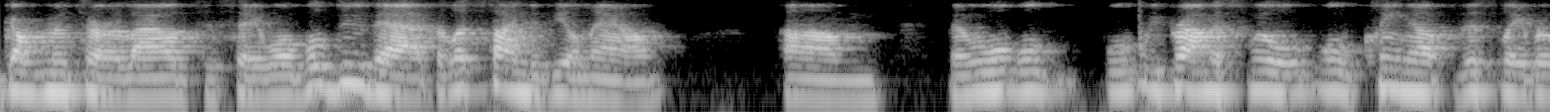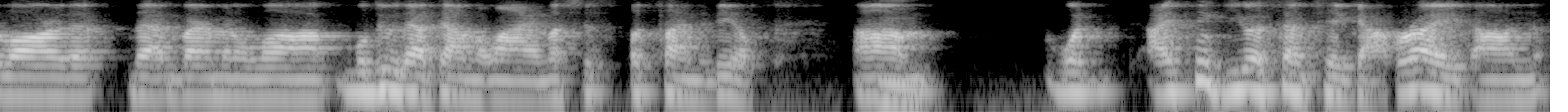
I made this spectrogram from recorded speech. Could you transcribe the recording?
governments are allowed to say, well, we'll do that, but let's sign the deal now. Um, and we'll, we'll, we promise we'll, we'll clean up this labor law, that, that environmental law. We'll do that down the line. Let's just, let's sign the deal. Um, mm. What I think USMCA got right on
